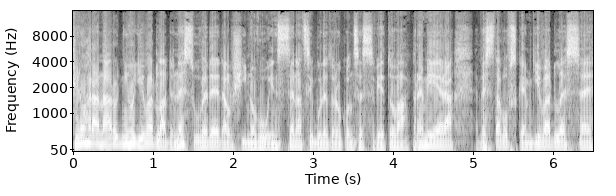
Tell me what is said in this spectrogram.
Činohra Národního divadla dnes uvede další novou inscenaci, bude to dokonce světová premiéra. Ve Stavovském divadle se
